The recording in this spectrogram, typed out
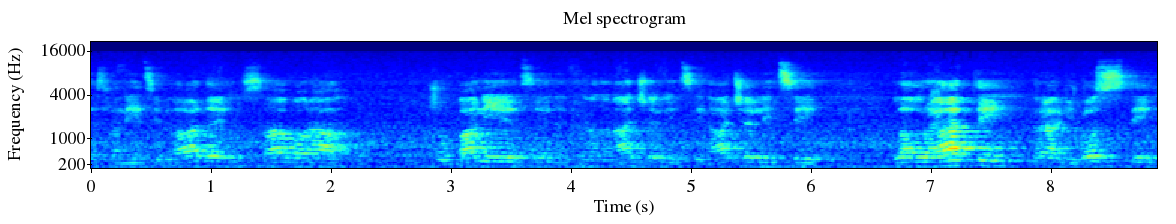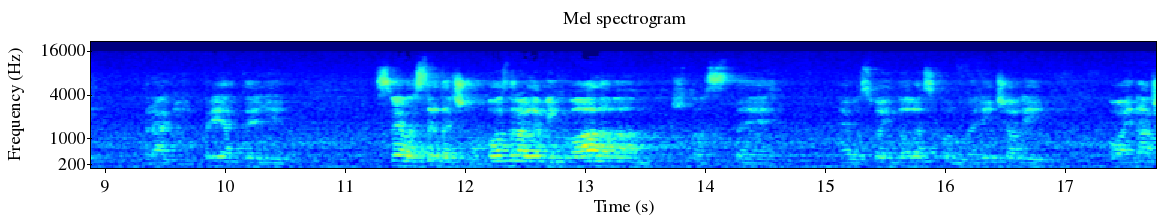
zaslanici vlade, sabora, županije, cijenjeni gradonačelnici, načelnici, laureati, dragi gosti, dragi prijatelji, sve vas srdačno pozdravljam i hvala vam što ste evo, svojim dolaskom uveličali ovaj naš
